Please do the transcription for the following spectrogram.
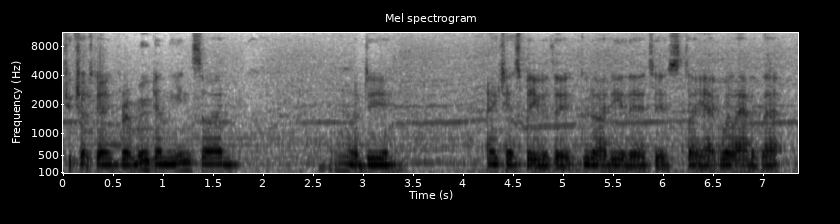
Trickshot's going for a move down the inside. Oh dear. HSV with a good idea there to stay out, well out of that.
